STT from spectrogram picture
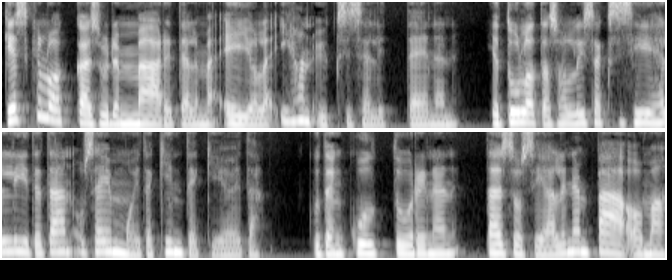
Keskiluokkaisuuden määritelmä ei ole ihan yksiselitteinen, ja tulotason lisäksi siihen liitetään usein muitakin tekijöitä, kuten kulttuurinen tai sosiaalinen pääoma,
